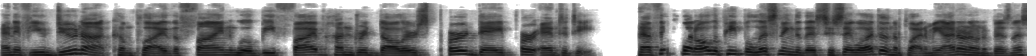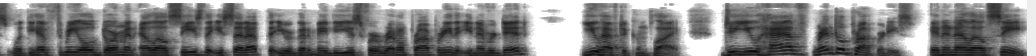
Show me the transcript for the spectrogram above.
And if you do not comply, the fine will be $500 per day per entity. Now, think about all the people listening to this who say, well, that doesn't apply to me. I don't own a business. What do you have three old dormant LLCs that you set up that you were going to maybe use for a rental property that you never did? You have to comply. Do you have rental properties in an LLC?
